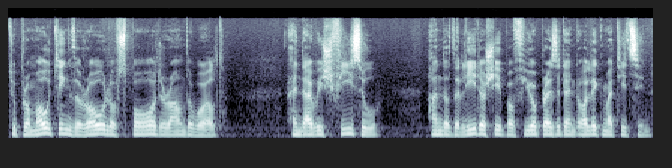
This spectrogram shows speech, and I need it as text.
to promoting the role of sport around the world, and I wish FISU, under the leadership of your President Oleg Matytsin,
